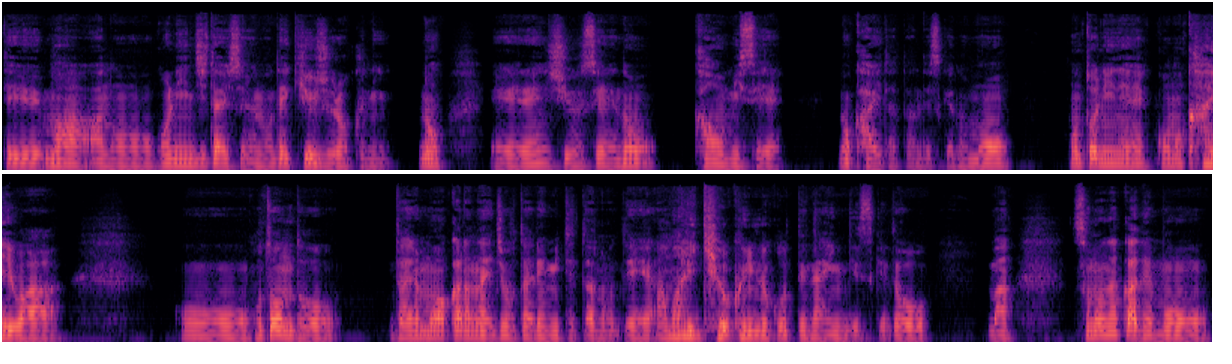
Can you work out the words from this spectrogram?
ていう、まあ、あの、5人辞退してるので96人の、えー、練習生の顔見せの回だったんですけども、本当にね、この回は、ほとんど誰もわからない状態で見てたので、あまり記憶に残ってないんですけど、まあ、その中でも、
